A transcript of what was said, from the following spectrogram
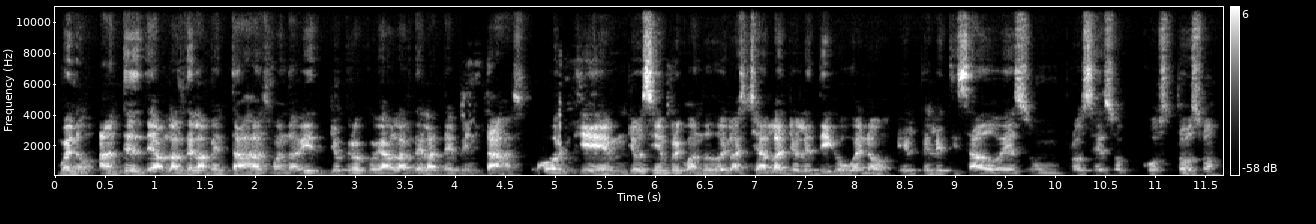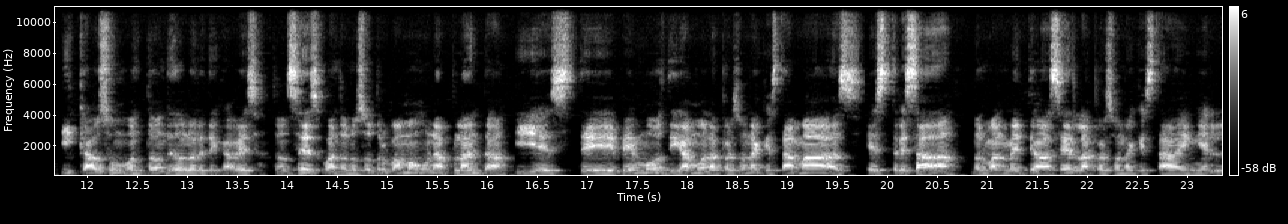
Bueno, antes de hablar de las ventajas, Juan David, yo creo que voy a hablar de las desventajas, porque yo siempre cuando doy las charlas, yo les digo, bueno, el peletizado es un proceso costoso y causa un montón de dolores de cabeza. Entonces, cuando nosotros vamos a una planta y este, vemos, digamos, la persona que está más estresada, normalmente va a ser la persona que está en el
